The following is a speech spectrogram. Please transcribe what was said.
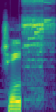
Change.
